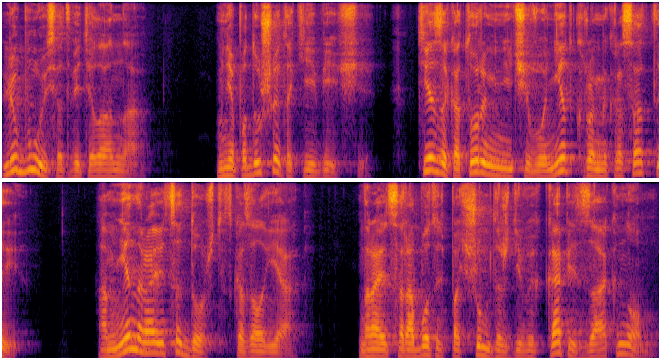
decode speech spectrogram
«Любуюсь», – ответила она. «Мне по душе такие вещи. Те, за которыми ничего нет, кроме красоты». «А мне нравится дождь», – сказал я. «Нравится работать под шум дождевых капель за окном».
